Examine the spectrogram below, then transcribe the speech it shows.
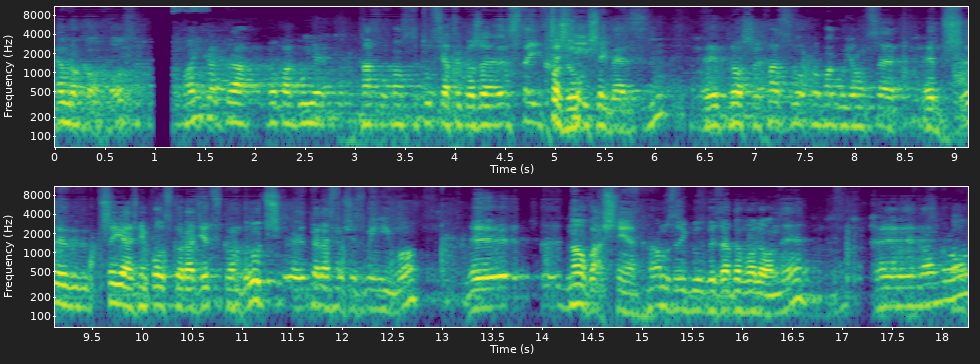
Eurokompos. Choinka, która propaguje hasło Konstytucja, tylko że z tej wcześniejszej wersji. E, Proszę, hasło propagujące e, e, przyjaźń polsko-radziecką. Wróć, teraz to się zmieniło. No właśnie, Omzryk byłby zadowolony. E, No, no,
